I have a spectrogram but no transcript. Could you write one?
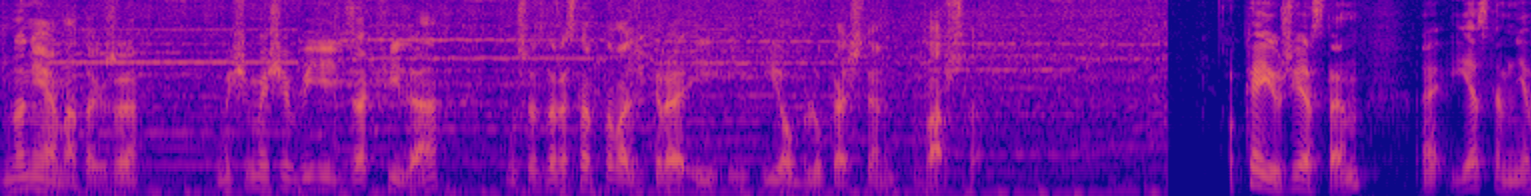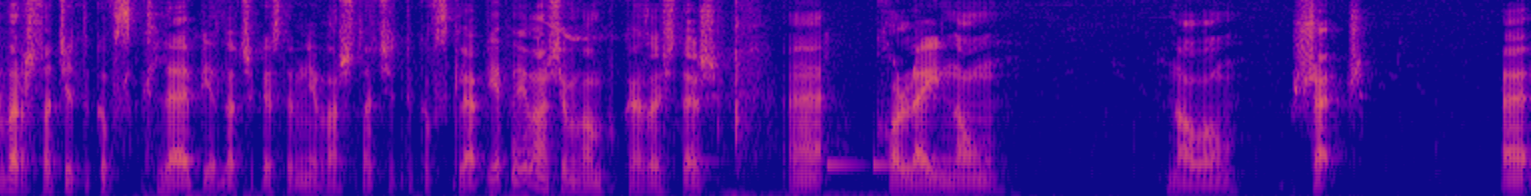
No nie ma, także musimy się widzieć za chwilę. Muszę zrestartować grę i, i, i oblukać ten warsztat. Okej, już jestem. E, Jestem nie w warsztacie, tylko w sklepie. Dlaczego jestem nie w warsztacie, tylko w sklepie? Ponieważ chciałem wam pokazać też e, kolejną nową rzecz. E,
